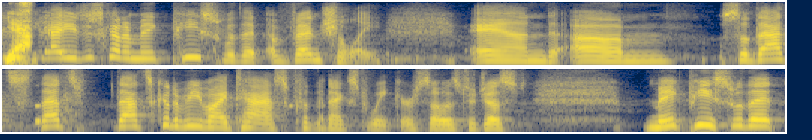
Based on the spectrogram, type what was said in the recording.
Yeah. Yeah, you just got to make peace with it eventually. And um so that's that's that's going to be my task for the next week or so is to just make peace with it,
